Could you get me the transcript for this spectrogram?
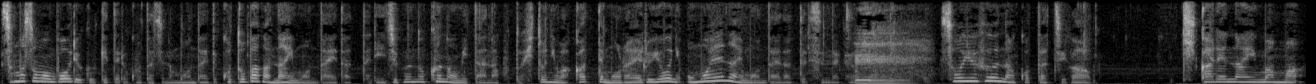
そもそも暴力受けてる子たちの問題って言葉がない問題だったり自分の苦悩みたいなことを人に分かってもらえるように思えない問題だったりするんだけど、え。そういうふうな子たちが聞かれないまま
